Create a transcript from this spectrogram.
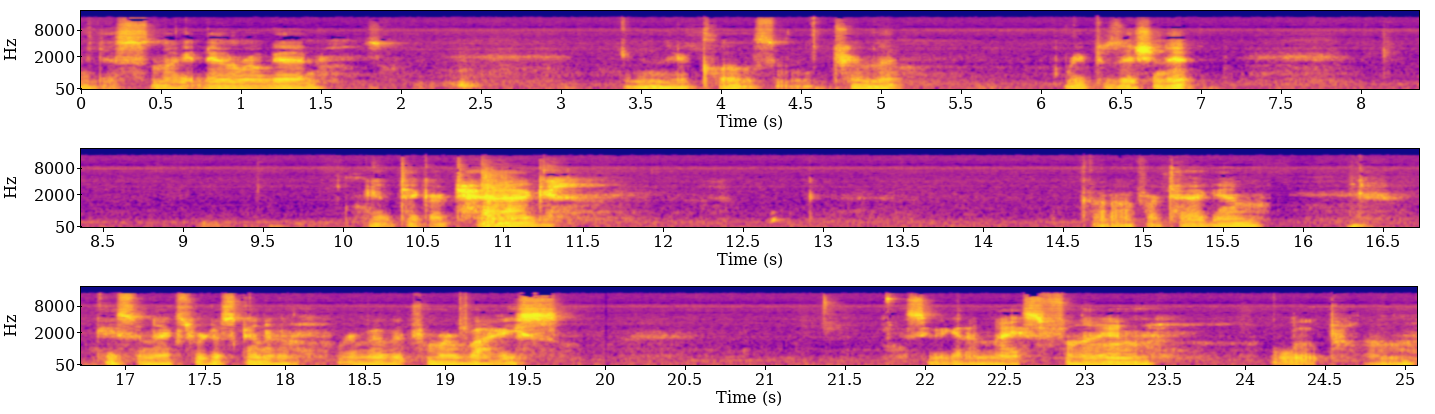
and just snug it down real good. Get in there close and trim that, reposition it. I'm gonna take our tag, cut off our tag end. Okay, so next we're just gonna remove it from our vise. See, we got a nice fine loop. Um,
